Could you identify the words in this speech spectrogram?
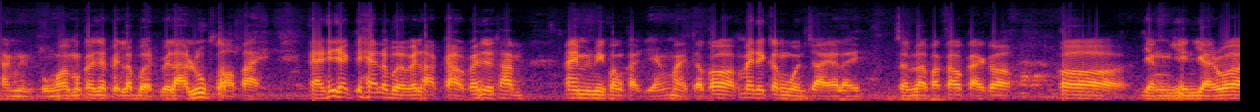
ทางหนึ่งผมว่ามันก็จะเป็นระเบิดเวลาลูกต่อไปแต่ที่จะแก้ระเบิดเวลาเก่าก็จะทำให้มันมีความขัดแย้งใหม่แต่ก็ไม่ได้กังวลใจอะไรสำหรับพรรคเก้าไกลก็ก็ยังยืนยันว่า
